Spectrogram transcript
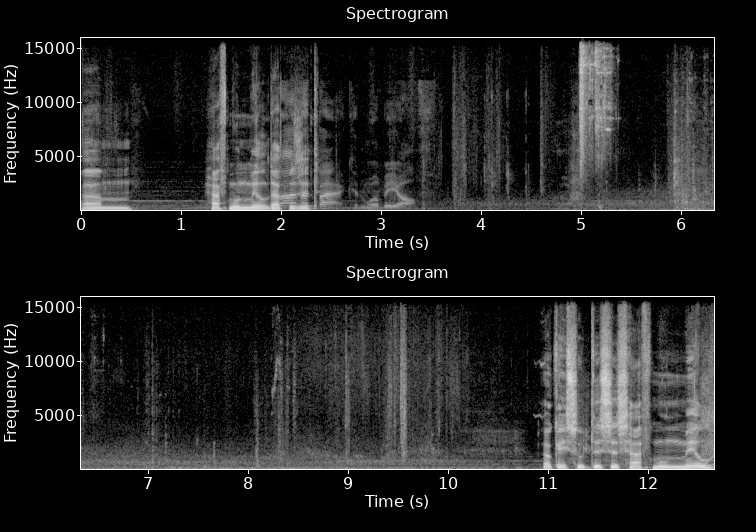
um, Half Moon Mill, that was it. Back and we'll be off. Okay, so this is Half Moon Mill.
